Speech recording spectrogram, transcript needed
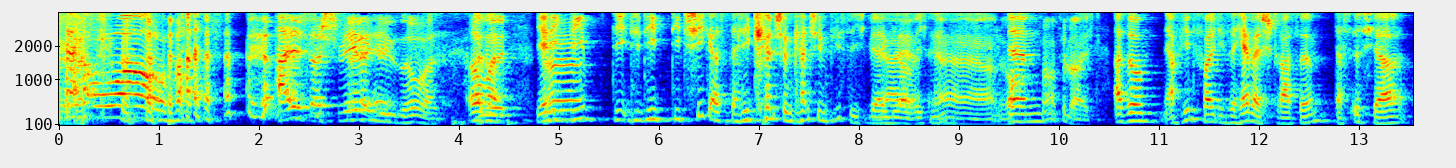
wow, was? Alter Schwede. Irgendwie ey. sowas. Oh Also, Mann. Ja, äh, die, die, die, die, die Chicas da, die können schon ganz schön biestig werden, ja, glaube ich. Ne? Ja, ja, ja. Ähm, vielleicht. Also, auf jeden Fall, diese Herbertstraße, das ist ja,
